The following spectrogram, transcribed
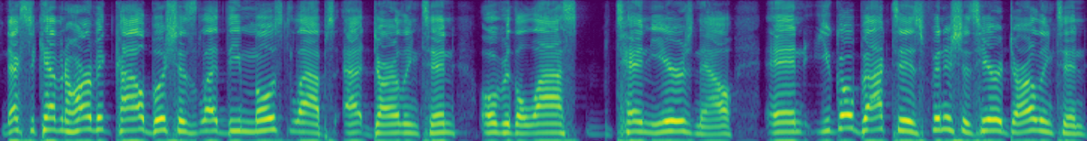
Next to Kevin Harvick, Kyle Busch has led the most laps at Darlington over the last 10 years now. And you go back to his finishes here at Darlington,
